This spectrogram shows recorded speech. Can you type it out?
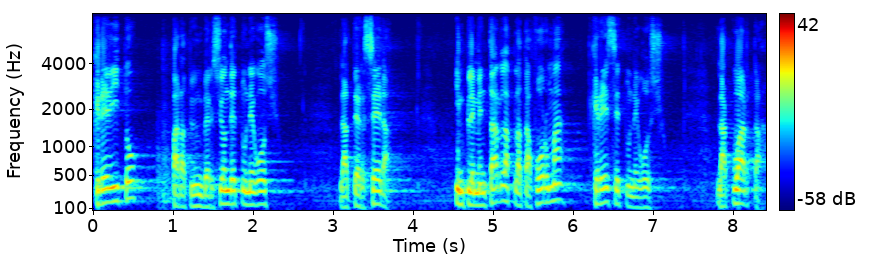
crédito para tu inversión de tu negocio. La tercera, implementar la plataforma Crece tu negocio. La cuarta,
